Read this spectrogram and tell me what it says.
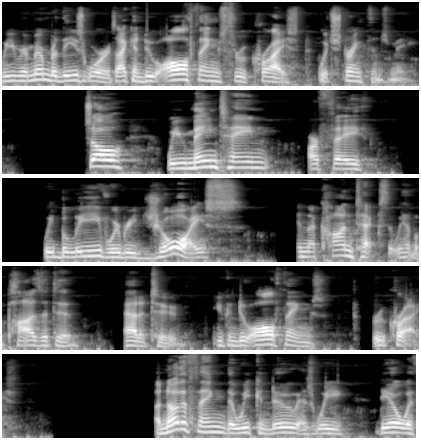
we remember these words I can do all things through Christ, which strengthens me. So we maintain our faith, we believe, we rejoice in the context that we have a positive attitude. You can do all things through Christ. Another thing that we can do as we deal with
